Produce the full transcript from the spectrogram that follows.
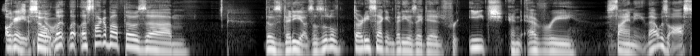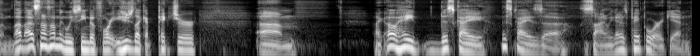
So okay, so let, let, us talk about those um, those videos, those little 30 second videos they did for each and every signee. That was awesome. That, that's not something we've seen before. It's usually like a picture, um, like oh hey this guy this guy's uh signed. We got his paperwork in.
